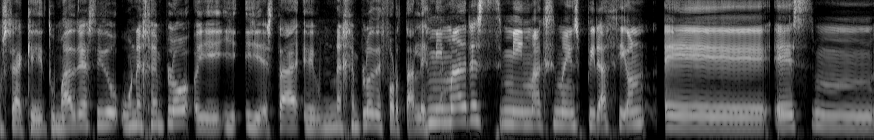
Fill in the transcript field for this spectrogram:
O sea, que tu madre ha sido un ejemplo y, está eh, un ejemplo de fortaleza. Mi madre es mi máxima inspiración. Eh, es mm,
